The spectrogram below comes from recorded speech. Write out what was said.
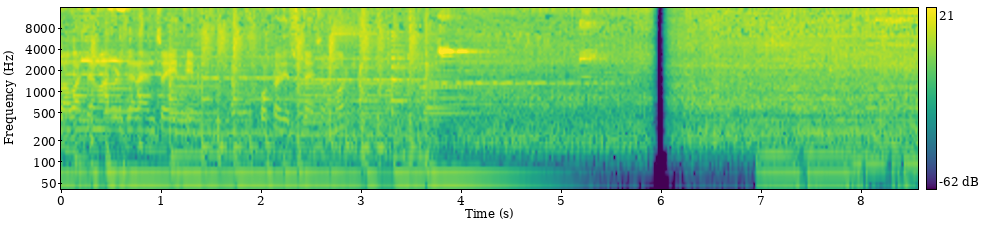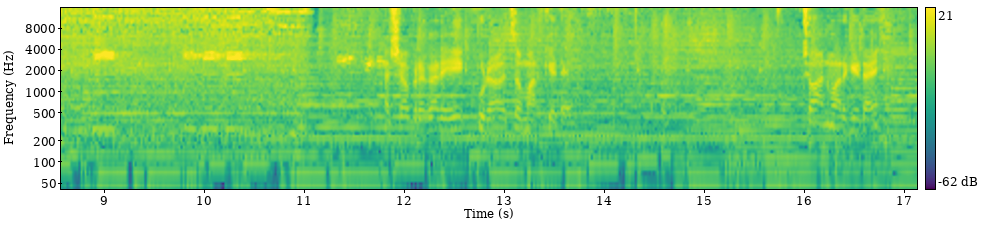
बाबासाहेब आंबेडकरांचा इथे फोटो दिसतोय समोर. अशा प्रकारे हे कुडाळचं मार्केट आहे. छान मार्केट आहे.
